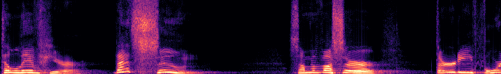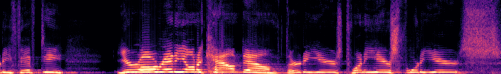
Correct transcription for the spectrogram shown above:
to live here. That's soon. Some of us are 30, 40, 50. You're already on a countdown 30 years, 20 years, 40 years.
